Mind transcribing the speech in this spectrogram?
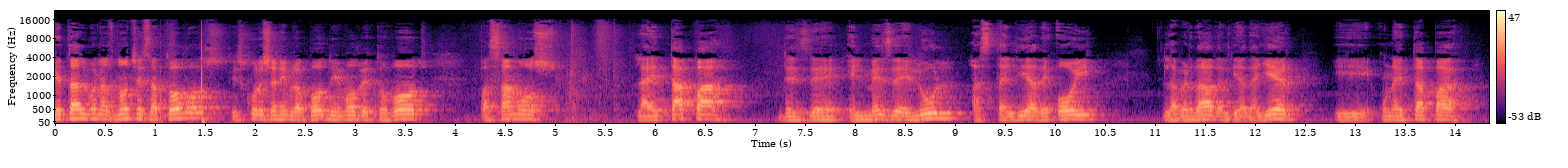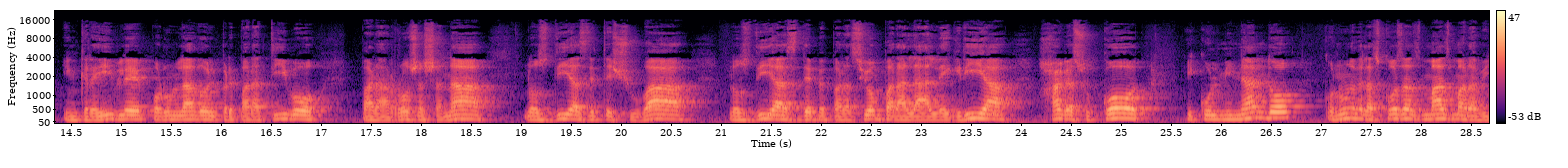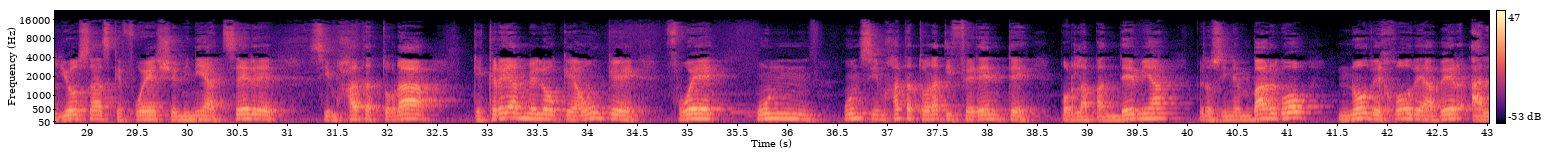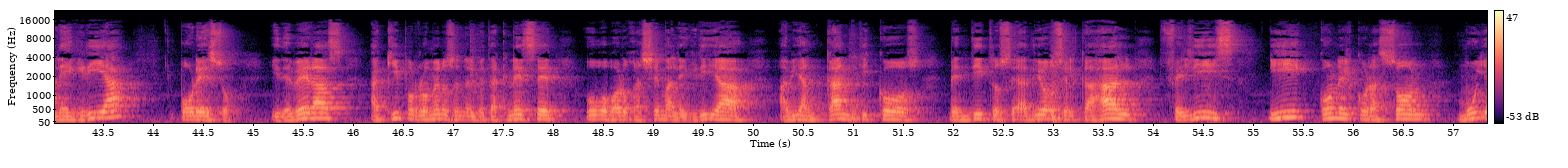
¿Qué tal? Buenas noches a todos. Pasamos la etapa desde el mes de Elul hasta el día de hoy, la verdad, el día de ayer, y una etapa increíble. Por un lado, el preparativo para Rosh Hashanah, los días de Teshuvah, los días de preparación para la alegría, Hagasukot, y culminando con una de las cosas más maravillosas que fue Shemini Atzeret, Simhat Torah, que créanmelo que aunque fue un, un Torah diferente por la pandemia, pero sin embargo no dejó de haber alegría por eso. Y de veras, aquí por lo menos en el Betacneset hubo Baruch Hashem alegría, habían cánticos, bendito sea Dios, el Cajal, feliz y con el corazón muy,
